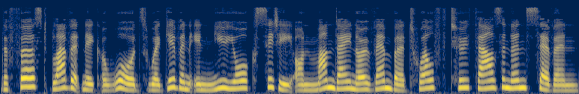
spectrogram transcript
The first Blavatnik Awards were given in New York City on Monday, November 12, 2007.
